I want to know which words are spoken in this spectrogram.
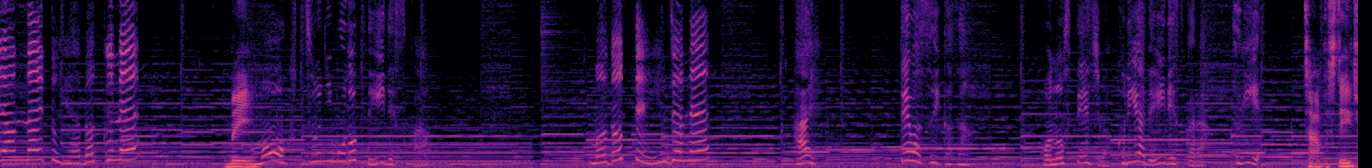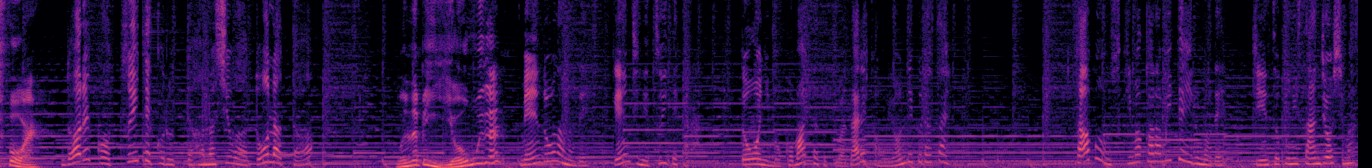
やんないとやばくね？もう普通に戻っていいですか？戻っていいんじゃね？はい。ではスイカさんこのステージはクリアでいいですから次へ。Time for stage four. 誰かついてくるって話はどうなった？Wouldn't that be Yomu then? 面倒なので現地に着いてから。どうにも困った時は誰かを呼んでください。多分隙間から見ているので迅速に参上します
